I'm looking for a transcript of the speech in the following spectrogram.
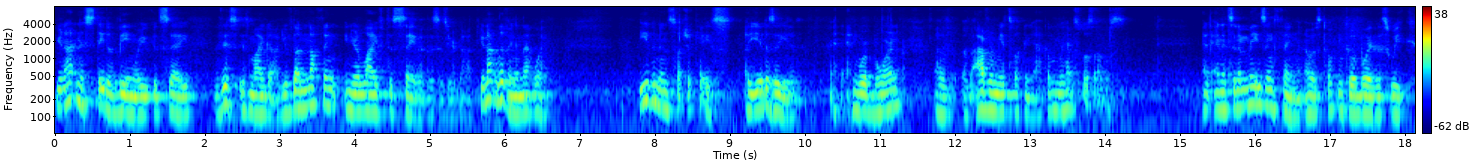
You're not in a state of being where you could say, this is my God. You've done nothing in your life to say that this is your God. You're not living in that way. Even in such a case, a Yid is a Yid, and we're born of, of Avram, Yitzchak, and Yaakov, and we have Avos. And, and it's an amazing thing. I was talking to a boy this week.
